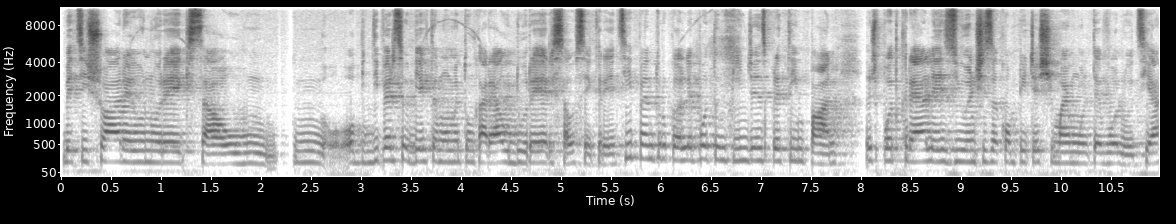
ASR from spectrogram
bețișoare în urechi sau diverse obiecte în momentul în care au dureri sau secreții, pentru că le pot împinge spre timpan, își pot crea leziuni și să complice și mai mult evoluția.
